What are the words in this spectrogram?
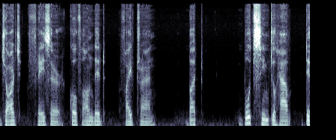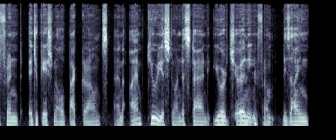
George Fraser, co-founded Fivetran, but both seem to have different educational backgrounds. And I am curious to understand your journey from design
